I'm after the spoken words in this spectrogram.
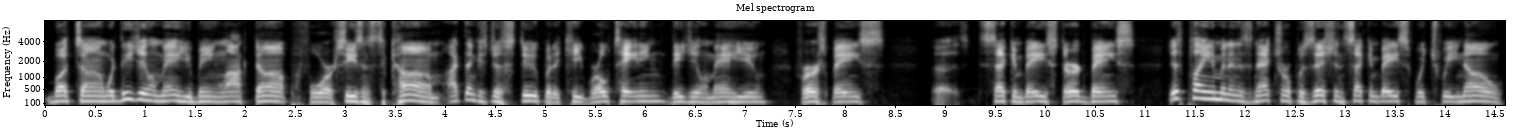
But um, with DJ LeMahieu being locked up for seasons to come, I think it's just stupid to keep rotating DJ LeMahieu, first base, uh, second base, third base. Just playing him in his natural position, second base, which we know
